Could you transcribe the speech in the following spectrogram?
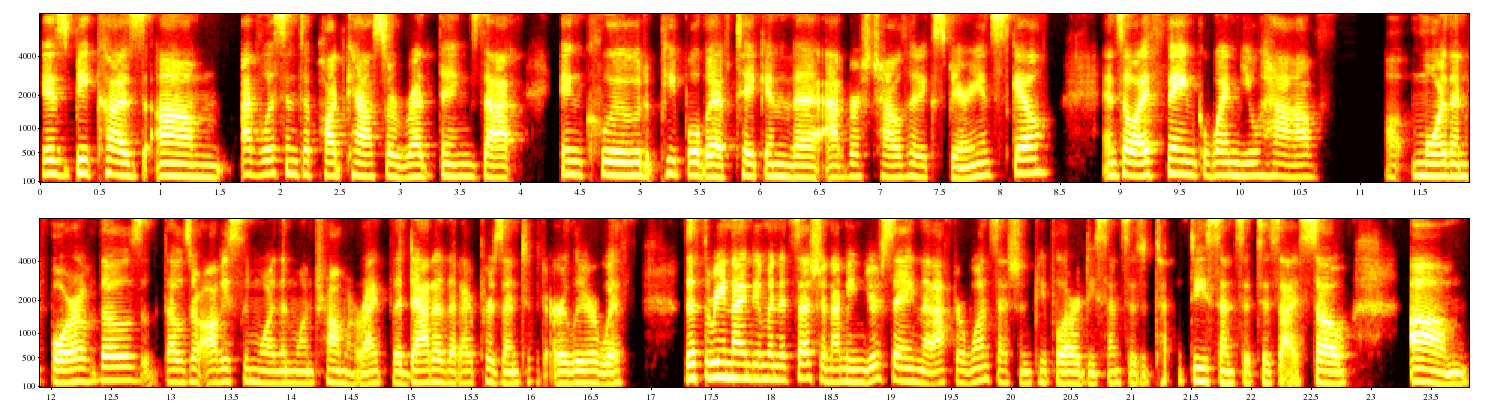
is because um, I've listened to podcasts or read things that include people that have taken the adverse childhood experience scale. And so I think when you have uh, more than four of those, those are obviously more than one trauma, right? The data that I presented earlier with the 390 minute session, I mean, you're saying that after one session, people are desensitized. So, um,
